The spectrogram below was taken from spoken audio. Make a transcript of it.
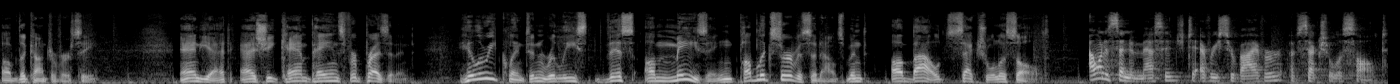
of the controversy. And yet, as she campaigns for president, Hillary Clinton released this amazing public service announcement about sexual assault. I want to send a message to every survivor of sexual assault.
